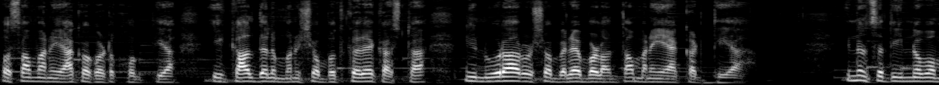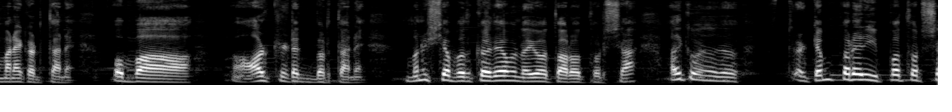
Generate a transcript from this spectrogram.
ಹೊಸ ಮನೆ ಯಾಕೋ ಕಟ್ಟಕ್ಕೆ ಹೋಗ್ತೀಯಾ? ಈ ಕಾಲದಲ್ಲಿ ಮನುಷ್ಯ ಬದುಕೋದೇ ಕಷ್ಟ. ನೀನು ನೂರಾರು ವರ್ಷ ಬೆಲೆ ಬಾಳೋಂಥ ಮನೆ ಯಾಕೆ ಕಟ್ತೀಯಾ? ಇನ್ನೊಂದು ಸತಿ ಇನ್ನೊಬ್ಬ ಮನೆ ಕಟ್ತಾನೆ. ಒಬ್ಬ ಆರ್ಕಿಟೆಕ್ಟ್ ಬರ್ತಾನೆ, ಮನುಷ್ಯ ಬದುಕೋದೇ ಒಂದು ಐವತ್ತು ಅರವತ್ತು ವರ್ಷ. ಅದಕ್ಕೆ ಒಂದು ಟೆಂಪರರಿ ಇಪ್ಪತ್ತು ವರ್ಷ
